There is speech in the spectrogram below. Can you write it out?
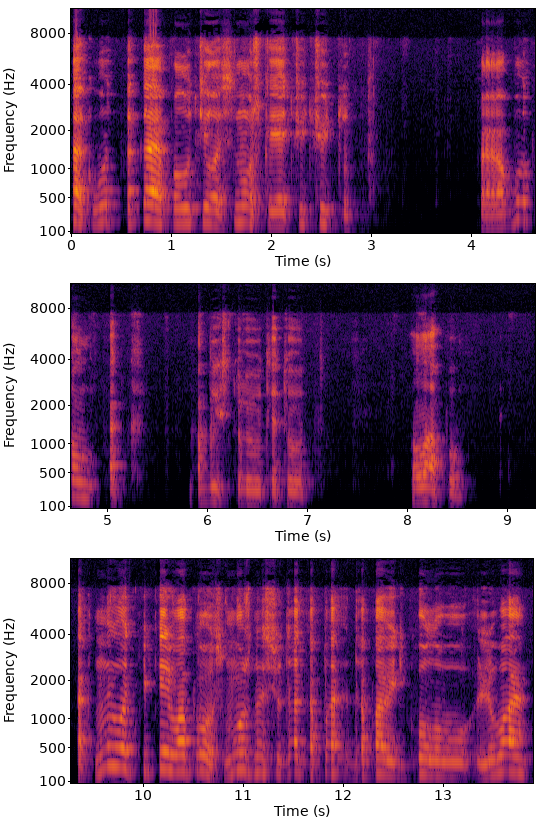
Так, вот такая получилась ножка. Я чуть-чуть тут проработал, так, на быструю вот эту вот лапу. Так, ну и вот теперь вопрос. Можно сюда добавить голову льва,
